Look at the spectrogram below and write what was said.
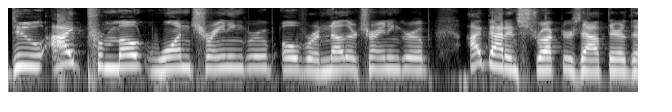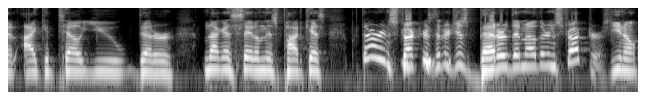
Do I promote one training group over another training group? I've got instructors out there that I could tell you that are, I'm not going to say it on this podcast, but there are instructors that are just better than other instructors, you know,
